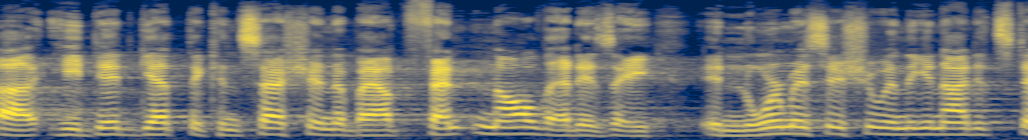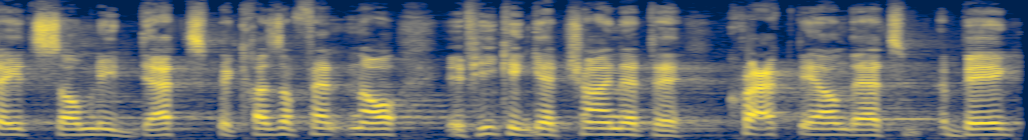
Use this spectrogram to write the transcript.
uh, he did get the concession about fentanyl. That is a enormous issue in the United States. So many deaths because of fentanyl. If he can get China to crack down, that's big.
